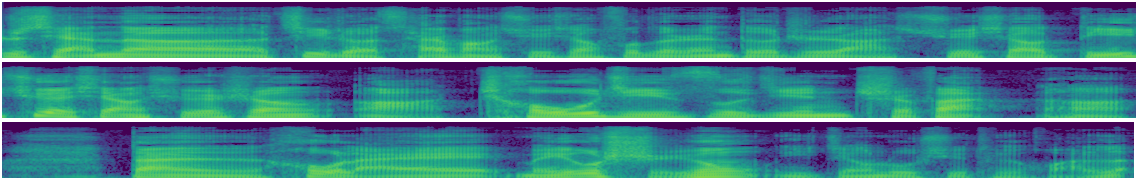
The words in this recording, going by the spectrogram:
日前呢，记者采访学校负责人得知啊，学校的确向学生啊筹集资金吃饭啊，但后来没有使用，已经陆续退还了。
